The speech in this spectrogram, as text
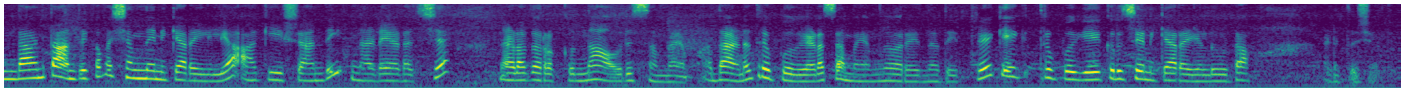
എന്താണ് താന്ത്രിക വശം എന്ന് എനിക്കറിയില്ല. ആ കീശാന്തി നടയടച്ച് നട തുറക്കുന്ന ആ ഒരു സമയം. അതാണ് തൃപ്പുകയുടെ സമയം എന്ന് പറയുന്നത്. ഇത്രയൊക്കെ തൃപ്പുകയെക്കുറിച്ച് എനിക്കറിയുള്ളൂ കേട്ടോ. അടുത്ത ചോദ്യം.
